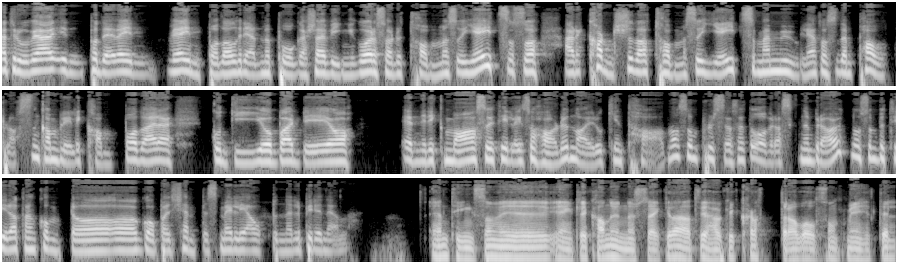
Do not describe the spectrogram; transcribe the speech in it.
Jeg tror vi er inne på det vi er inne, på det allerede med Pogasjaj Wingegård, og så har du Thomas og Yates. Og så er det kanskje da Thomas og Yates som er mulighet. Også den pallplassen kan bli litt kamp på. Der er Gody og Bardet og Enrik Mas, og i tillegg så har du Nairo Quintana, som plutselig har sett overraskende bra ut. Noe som betyr at han kommer til å, gå på en kjempesmell i Alpene eller Pyreneene. En ting som vi egentlig kan understreke, er at vi har ikke klatra voldsomt mye hittil.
